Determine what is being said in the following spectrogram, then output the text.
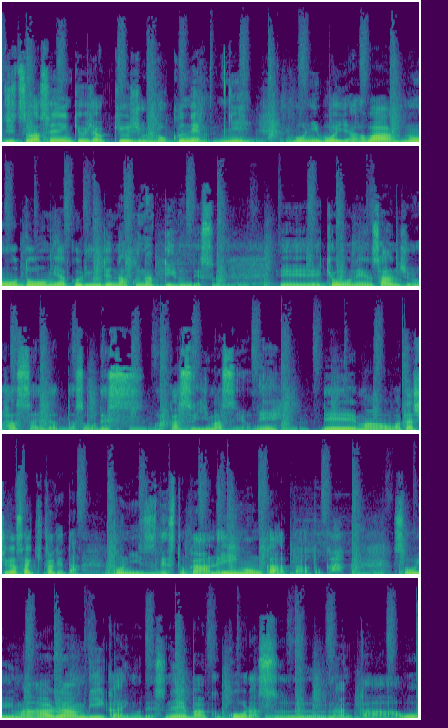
実は1996年にボニー・ボイヤーは脳動脈瘤で亡くなっているんです、えー、去年38歳だったそうです。若すぎますよね。でまあ私がさっきかけたトニーズですとかレイモン・カーターとかそういうまあ R&B 界のですねバックコーラスなんかを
